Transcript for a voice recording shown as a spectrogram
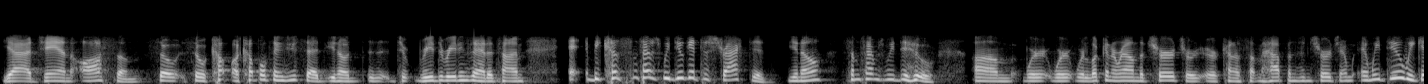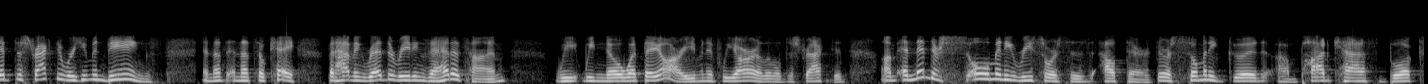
Yeah, Jan, awesome. So, so a couple, a couple things you said. You know, to read the readings ahead of time, eh, because sometimes we do get distracted. You know, sometimes we do um, we're, we're, we're looking around the church or, or kind of something happens in church and, and we do, we get distracted. We're human beings and that's, and that's okay. But having read the readings ahead of time, we we know what they are, even if we are a little distracted. Um, and then there's so many resources out there. There are so many good um, podcasts, books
